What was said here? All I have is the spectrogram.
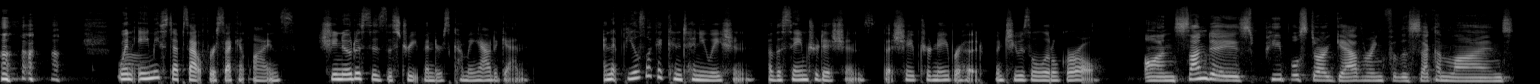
when Amy steps out for second lines, she notices the street vendors coming out again. And it feels like a continuation of the same traditions that shaped her neighborhood when she was a little girl. On Sundays, people start gathering for the second lines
